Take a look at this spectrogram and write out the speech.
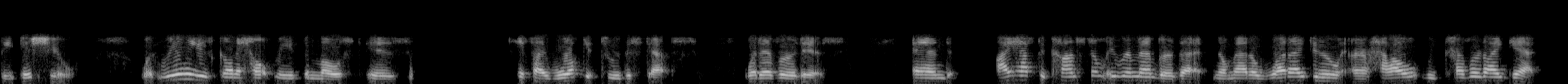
the issue. What really is going to help me the most is if I walk it through the steps, whatever it is. And I have to constantly remember that no matter what I do or how recovered I get,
